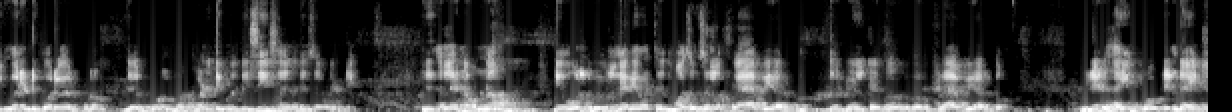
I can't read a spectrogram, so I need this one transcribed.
இம்யூனிட்டி குறைவாக ஏற்படும். There multiple disease and disability இதுக்கெல்லாம் என்ன பண்ணா நீ ஓல்டு பீப்புள் நிறைய பேர் மசில்ஸ் எல்லாம் ஃப்ளாபியாக இருக்கும். இந்த டெல் டைப் ஃப்ளாபியாக இருக்கும். நீடு ஹை ப்ரோட்டீன் டயட்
